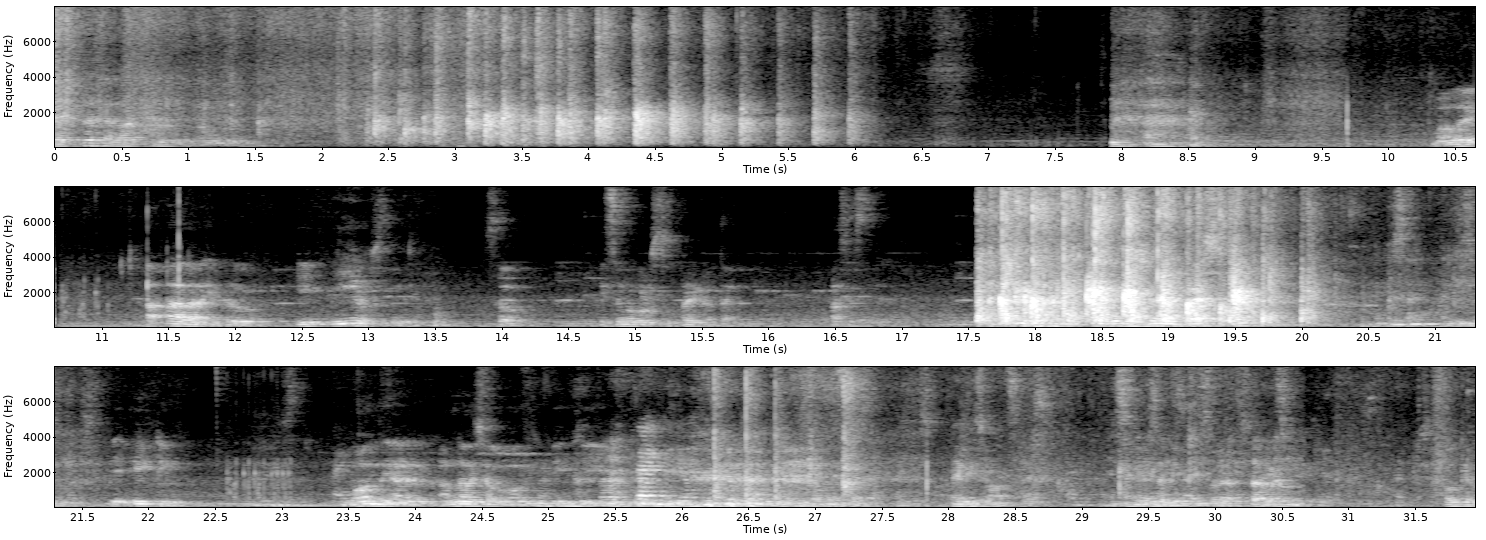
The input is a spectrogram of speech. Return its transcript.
express అ- అలా ఇప్పుడు ఈ ఈ వస్తుంది సో ఈ సినిమా కూడా సూపర్ హిట్ అవుతాయి ఆశిస్తుంది ఎయిటీన్ బాగుంది అన్న విషయాలు బాగుంది thank you thank you so much sir okay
